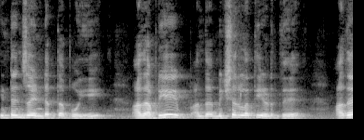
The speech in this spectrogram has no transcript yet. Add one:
இன்டென்ஸாக இன்டெப்த்தாக போய் அதை அப்படியே அந்த மிக்சர் எல்லாத்தையும் எடுத்து அதை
